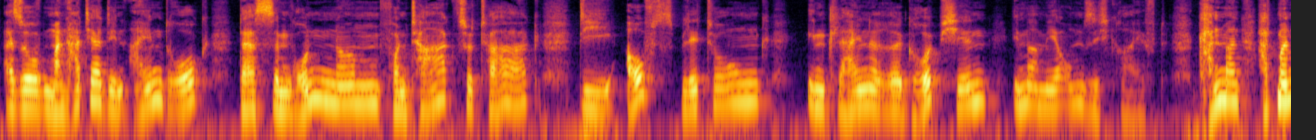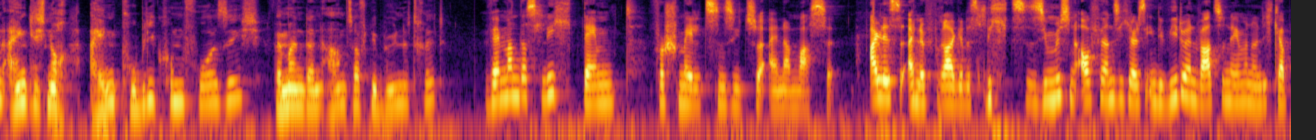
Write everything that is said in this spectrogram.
Also man hat ja den Eindruck, dass im Grunde genommen von Tag zu Tag die Aufsplittung in kleinere Grüppchen immer mehr um sich greift. Kann man, hat man eigentlich noch ein Publikum vor sich, wenn man dann abends auf die Bühne tritt? Wenn man das Licht dämmt, verschmelzen sie zu einer Masse alles eine Frage des Lichts. Sie müssen aufhören, sich als Individuen wahrzunehmen. Und ich glaube,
